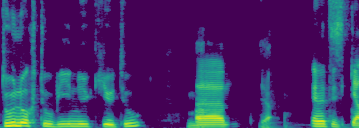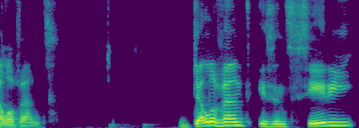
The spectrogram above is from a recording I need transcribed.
Toen nog 2B, nu Q2. Maar- Ehm, ja. En het is Gallivant. Gallivant is een serie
